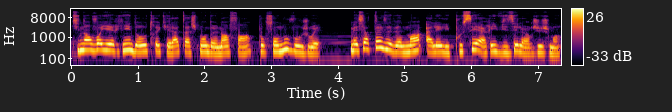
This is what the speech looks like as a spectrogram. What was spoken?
qui n'en voyaient rien d'autre que l'attachement d'un enfant pour son nouveau jouet. Mais certains événements allaient les pousser à réviser leur jugement.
